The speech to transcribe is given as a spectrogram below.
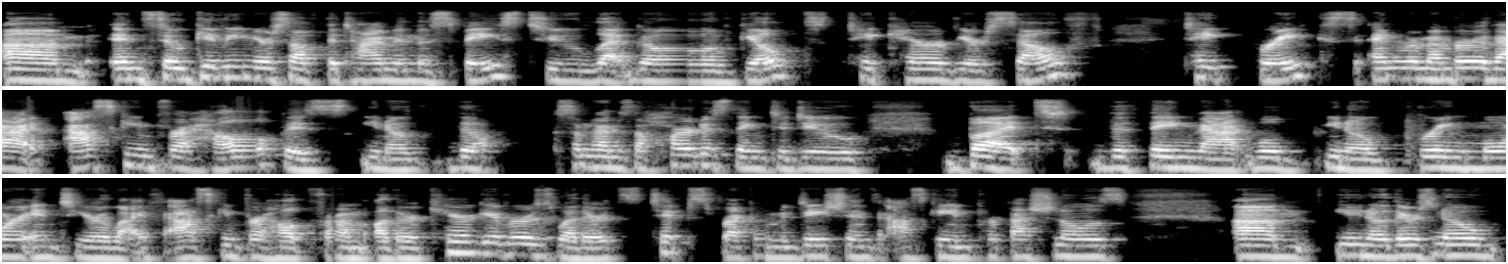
Um, and so giving yourself the time and the space to let go of guilt take care of yourself take breaks and remember that asking for help is you know the sometimes the hardest thing to do but the thing that will you know bring more into your life. Asking for help from other caregivers whether it's tips recommendations asking professionals um, you know there's no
